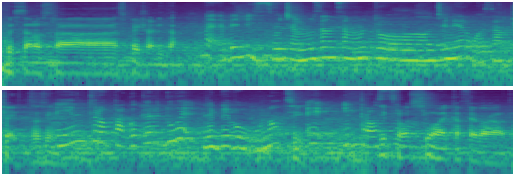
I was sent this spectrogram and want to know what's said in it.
questa nostra specialità. Beh, è bellissimo, c'è un'usanza molto generosa. Certo, sì. Entro, pago per due, ne bevo uno sì. e il prossimo... Il prossimo è il caffè pagato.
